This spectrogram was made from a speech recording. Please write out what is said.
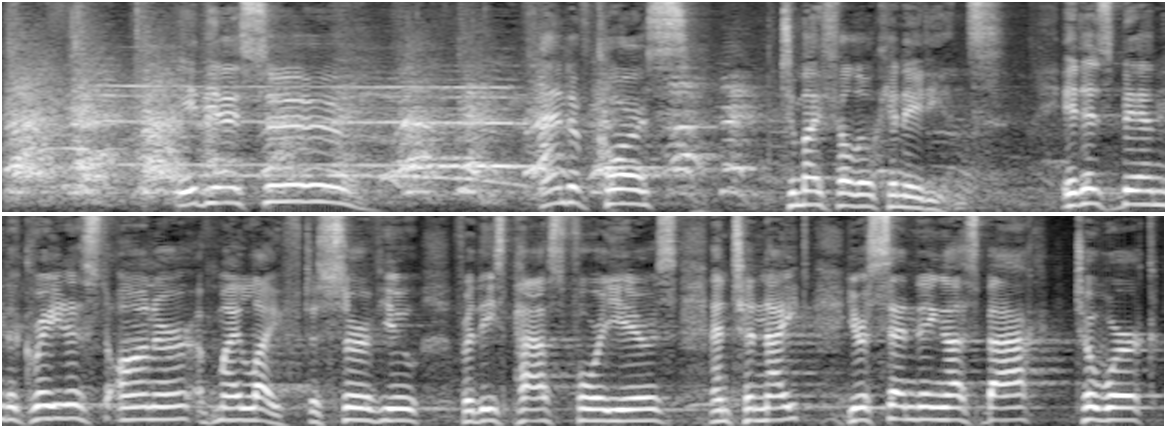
Et bien sûr, and of course, to my fellow Canadians. It has been the greatest honor of my life to serve you for these past four years, and tonight you're sending us back to work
